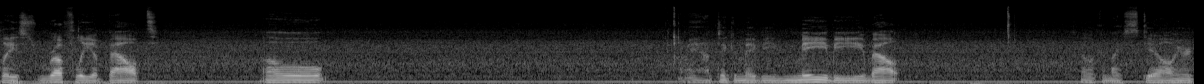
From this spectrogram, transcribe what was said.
place roughly about, oh, man, I'm thinking maybe, maybe about, I look at my scale here,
